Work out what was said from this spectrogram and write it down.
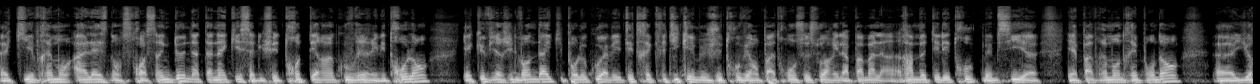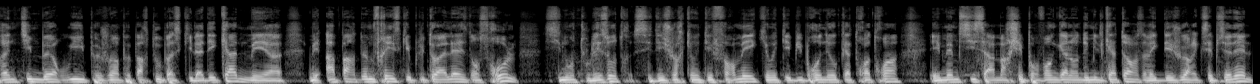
euh, qui est vraiment à l'aise dans ce 3-5-2. Nathan Ake, ça lui fait trop de terrain à couvrir, il est trop lent. Il y a que Virgil van Dijk qui pour le coup avait été très critiqué, mais je trouvé en patron ce soir. Il a pas mal rameuté les troupes, même si euh, il n'y a pas vraiment de répondant. Euh, Juren Timber, oui, il peut jouer un peu partout parce qu'il a des cannes, mais euh, mais à part Dumfries qui est plutôt à l'aise dans ce rôle, sinon tous les autres, c'est des joueurs qui ont été formés, qui ont été biberonnés au 4-3-3. Et même si ça a marché pour Van Gaal en 2014 avec des joueurs exceptionnels,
